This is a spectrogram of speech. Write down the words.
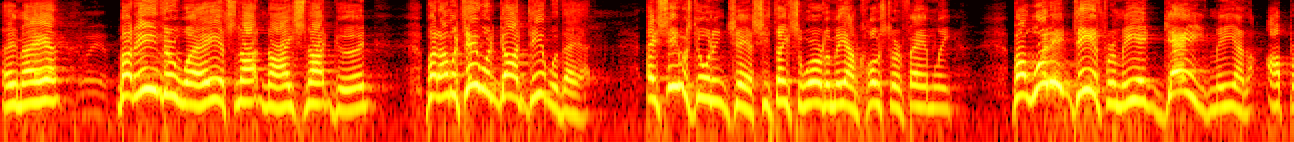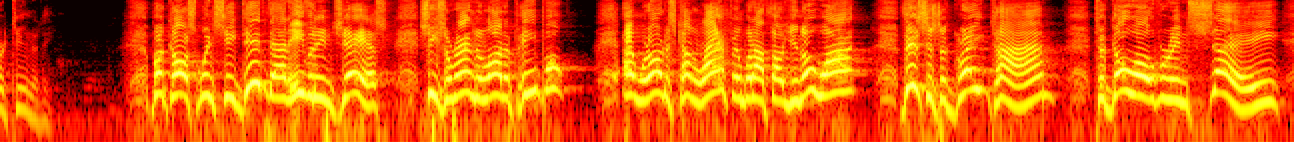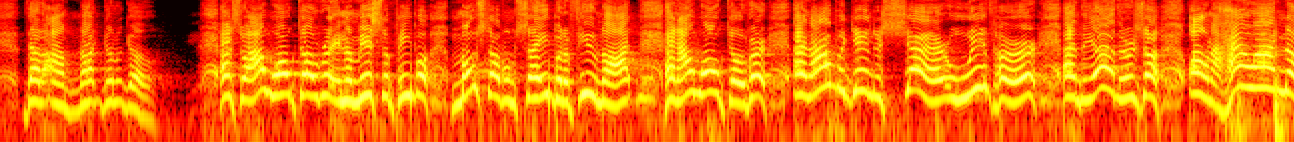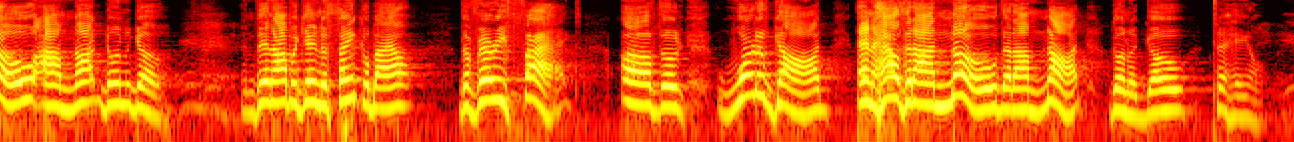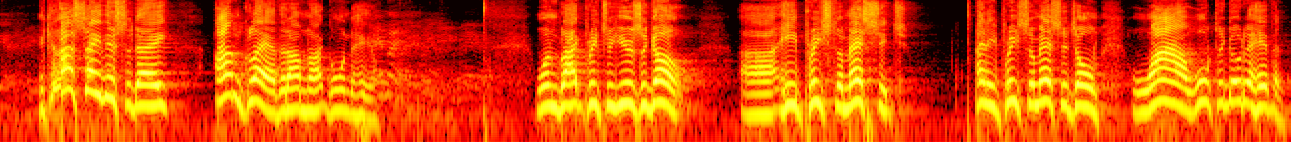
Amen? But either way, it's not nice, not good. But I'm going to tell you what God did with that. And she was doing it in jest. She thinks the world of me. I'm close to her family. But what it did for me, it gave me an opportunity. Because when she did that, even in jest, she's around a lot of people, and we're all just kind of laughing. But I thought, you know what? This is a great time to go over and say that I'm not going to go. And so I walked over in the midst of people, most of them saved, but a few not. And I walked over and I began to share with her and the others uh, on how I know I'm not going to go. And then I began to think about the very fact of the Word of God and how that I know that I'm not going to go to hell. And can I say this today? I'm glad that I'm not going to hell. One black preacher years ago, uh, he preached a message, and he preached a message on why I want to go to heaven.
